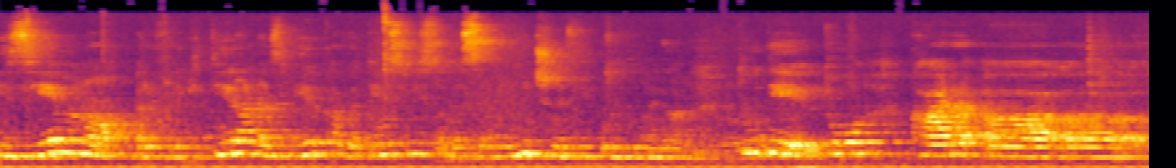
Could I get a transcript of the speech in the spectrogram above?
izjemno reflektirana zbirka v tem smislu, da se mi nič ne zdi trudnega. Tudi to, kar, uh, uh,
